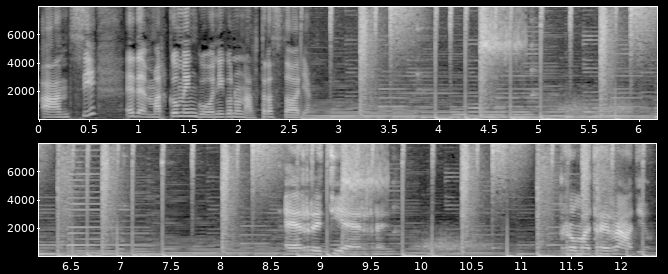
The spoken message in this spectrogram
anzi, ed è Marco Mengoni con un'altra storia. RTR Roma 3 Radio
